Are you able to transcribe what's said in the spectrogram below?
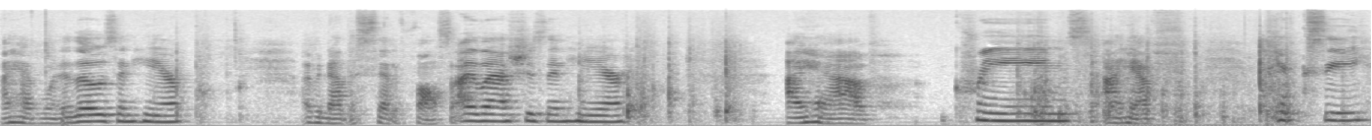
I have one of those in here. I have another set of false eyelashes in here. I have creams. I have Pixi,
